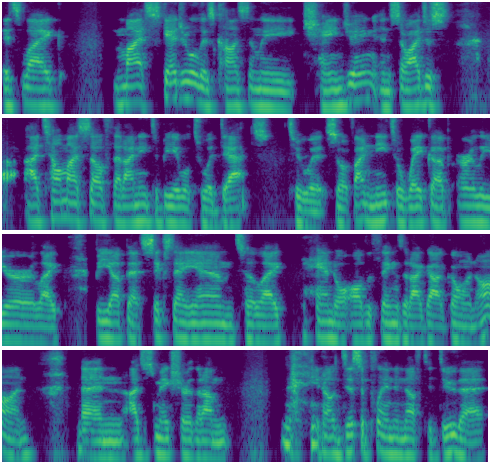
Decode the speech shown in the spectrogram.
it's like my schedule is constantly changing and so I just I tell myself that I need to be able to adapt to it. So if I need to wake up earlier, like be up at 6 a.m. to like handle all the things that I got going on, then I just make sure that I'm, you know, disciplined enough to do that.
